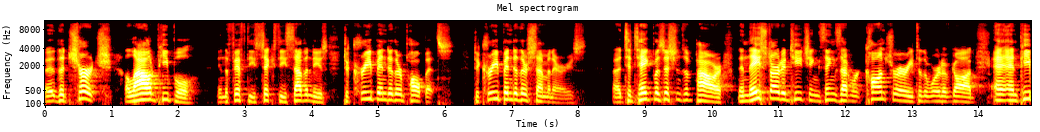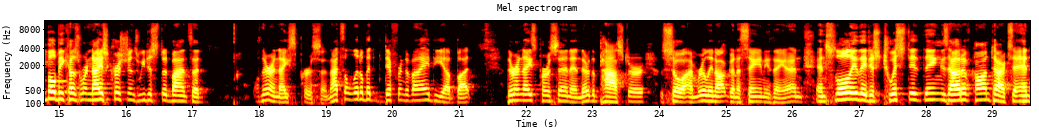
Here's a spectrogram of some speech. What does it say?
Uh, the church allowed people in the 50s, 60s, 70s to creep into their pulpits, to creep into their seminaries, uh, to take positions of power. And they started teaching things that were contrary to the Word of God. And, and people, because we're nice Christians, we just stood by and said, well, they're a nice person. That's a little bit different of an idea, but they're a nice person and they're the pastor, so I'm really not going to say anything. And and slowly they just twisted things out of context. And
